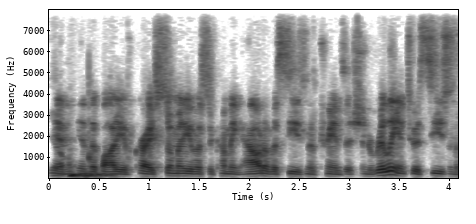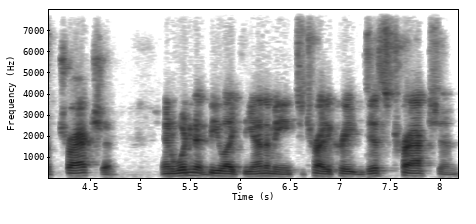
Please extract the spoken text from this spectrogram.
Yep. in, in the body of Christ. So many of us are coming out of a season of transition, really into a season of traction. And wouldn't it be like the enemy to try to create distraction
